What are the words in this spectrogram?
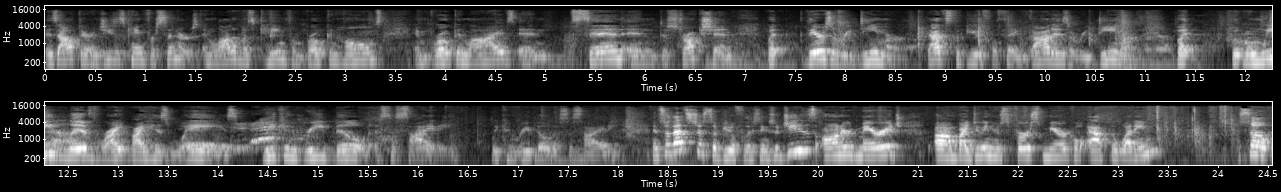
is out there and Jesus came for sinners and a lot of us came from broken homes and broken lives and sin and destruction but there's a redeemer. That's the beautiful thing. God is a redeemer. But but when we live right by his ways, we can rebuild a society. We can rebuild a society. And so that's just a beautiful thing. So Jesus honored marriage um, by doing his first miracle at the wedding. So,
